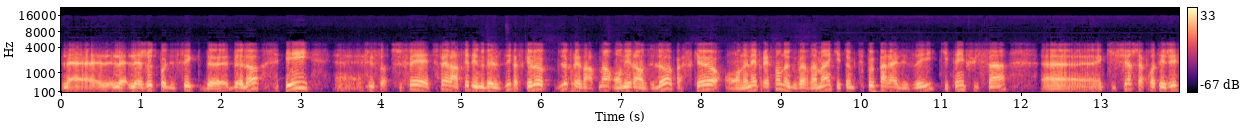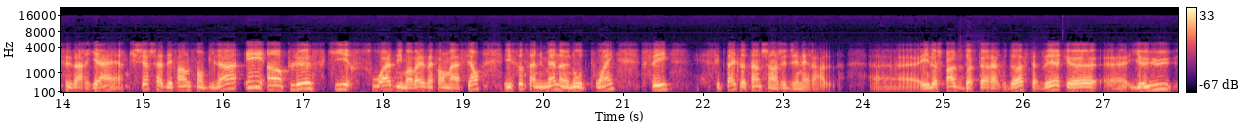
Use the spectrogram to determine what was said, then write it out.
la, joute politique de, de là. Et euh, c'est ça, tu fais, tu fais rentrer des nouvelles idées parce que là, là présentement, on est rendu là parce que on a l'impression d'un gouvernement qui est un petit peu paralysé, qui est impuissant, euh, qui cherche à protéger ses arrières, qui cherche à défendre son bilan et en plus qui reçoit des mauvaises informations. Et ça, ça nous mène à un autre point, c'est c'est peut-être le temps de changer de général. Euh, et là, je parle du docteur Arruda, c'est-à-dire que il y a eu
